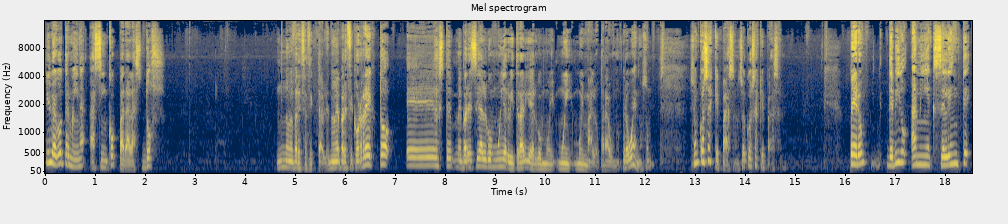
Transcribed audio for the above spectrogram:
Y luego termina a 5 para las 2. No me parece aceptable, no me parece correcto este me parece algo muy arbitrario y algo muy, muy, muy malo para uno. Pero bueno, son, son cosas que pasan, son cosas que pasan. Pero debido a mi excelente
